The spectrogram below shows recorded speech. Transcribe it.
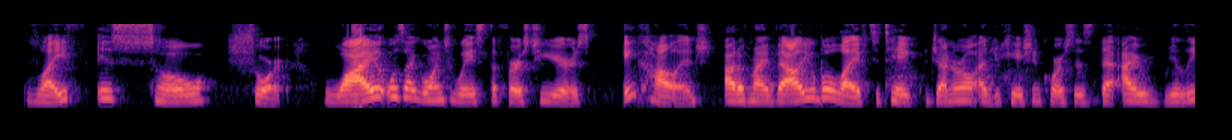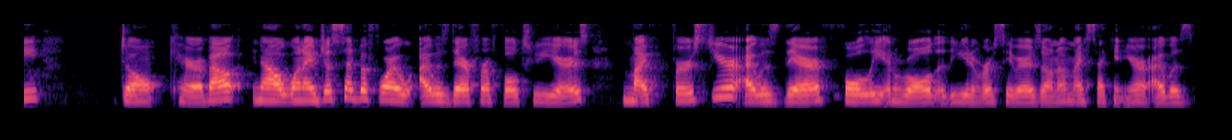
life is so short. Why was I going to waste the first two years in college out of my valuable life to take general education courses that I really don't care about. Now, when I just said before I, I, was there for a full two years, my first year I was there fully enrolled at the University of Arizona. My second year I was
